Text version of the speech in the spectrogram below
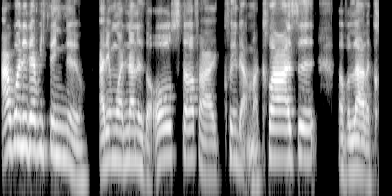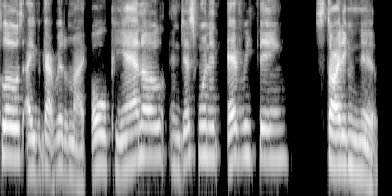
I wanted everything new. I didn't want none of the old stuff. I cleaned out my closet of a lot of clothes. I even got rid of my old piano and just wanted everything starting new.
